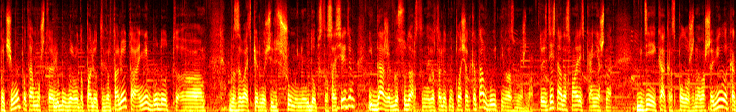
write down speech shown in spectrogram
Почему? Потому что любого рода полеты вертолета, они будут э, вызывать в первую очередь шум и неудобства соседям, и даже государственная вертолетная площадка там будет невозможно. То есть здесь надо смотреть, конечно, где и как расположена ваша вилла, как,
